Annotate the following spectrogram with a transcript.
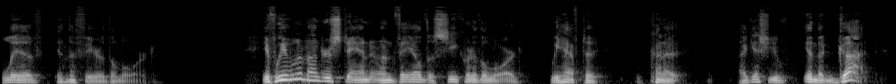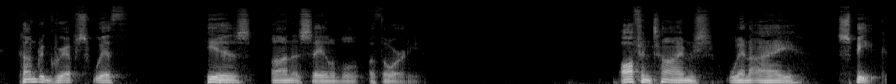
live in the fear of the Lord. If we would understand and unveil the secret of the Lord, we have to kind of, I guess you've, in the gut, come to grips with His unassailable authority. Oftentimes, when I speak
